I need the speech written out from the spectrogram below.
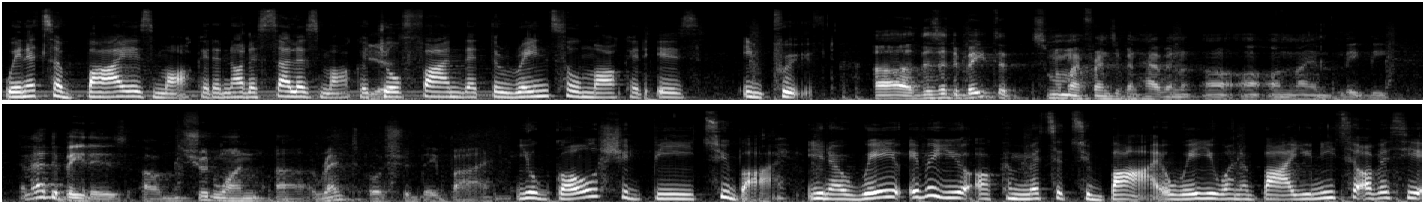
when it's a buyer's market and not a seller's market, Yes. you'll find that the rental market is improved. Uh, there's a debate that some of my friends have been having uh, uh, online lately. And that debate is um, should one uh, rent or should they buy? your goal should be to buy. You know, wherever you are committed to buy or where you want to buy, you need to obviously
